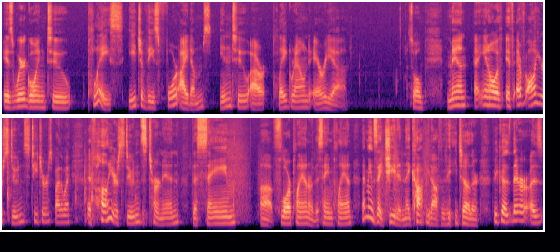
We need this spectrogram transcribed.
is we're going to place each of these four items into our playground area. So man, uh, you know, if, if ever, all your students, teachers, by the way, if all your students turn in the same uh, floor plan or the same plan, that means they cheated and they copied off of each other because there is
